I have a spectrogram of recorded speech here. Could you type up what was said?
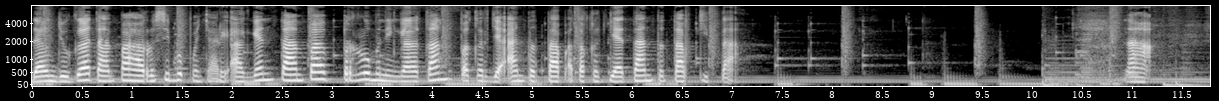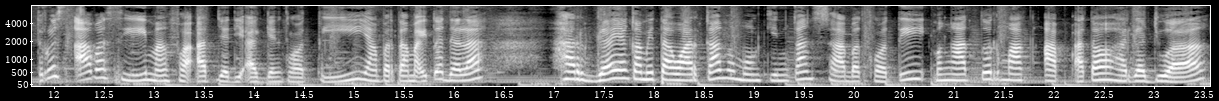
dan juga tanpa harus sibuk mencari agen tanpa perlu meninggalkan pekerjaan tetap atau kegiatan tetap kita. Nah, Terus apa sih manfaat jadi agen kloti? Yang pertama itu adalah harga yang kami tawarkan memungkinkan sahabat kloti mengatur markup atau harga jual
